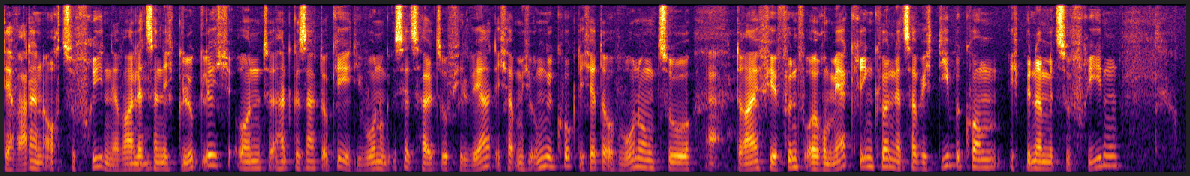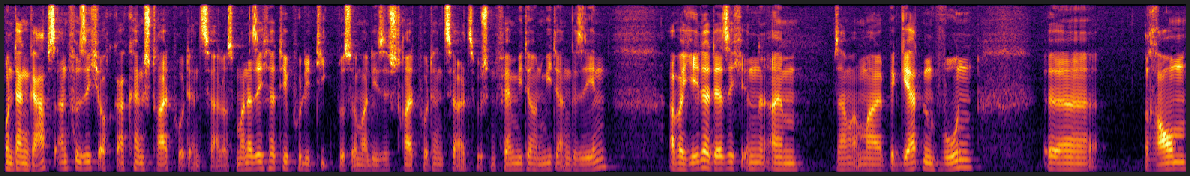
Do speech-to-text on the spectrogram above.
der war dann auch zufrieden. Der war mhm. letztendlich glücklich und hat gesagt, okay, die Wohnung ist jetzt halt so viel wert. Ich habe mich umgeguckt, ich hätte auch Wohnungen zu ja. 3, 4, 5 Euro mehr kriegen können. Jetzt habe ich die bekommen, ich bin damit zufrieden. Und dann gab es an für sich auch gar kein Streitpotenzial. Aus meiner Sicht hat die Politik bloß immer dieses Streitpotenzial zwischen Vermieter und Mietern gesehen. Aber jeder, der sich in einem, sagen wir mal, begehrten Wohnraum äh,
